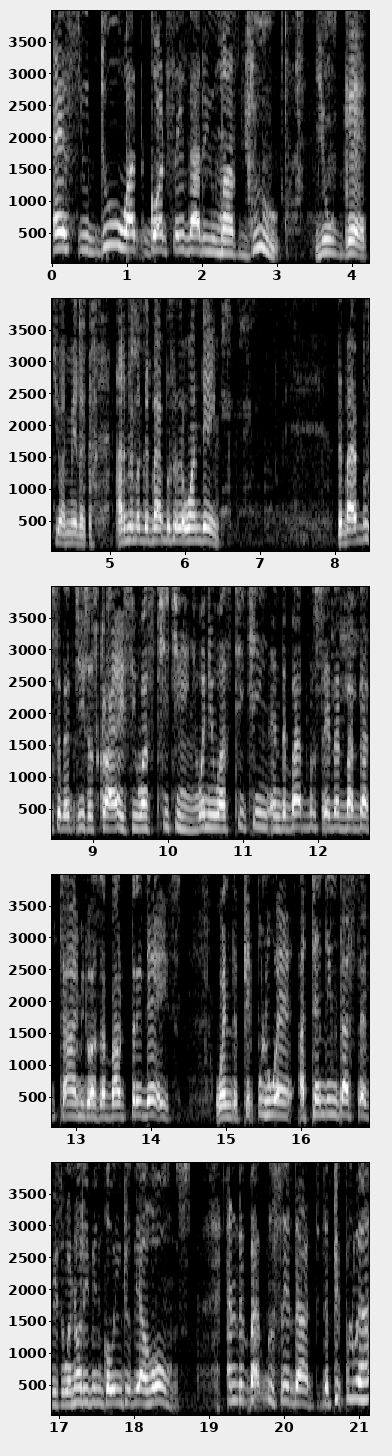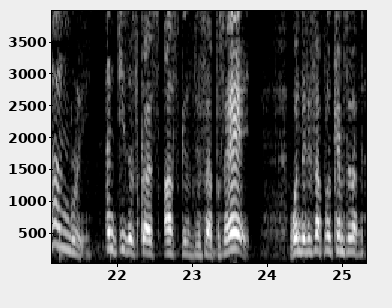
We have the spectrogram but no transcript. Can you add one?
As you do what God said that you must do, you get your miracle. I remember the Bible said that one day. The Bible said that Jesus Christ, he was teaching. When he was teaching, and the Bible said that by that time it was about three days when the people who were attending that service were not even going to their homes. And the Bible said that the people were hungry. And Jesus Christ asked his disciples, Hey, when the disciple came said that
